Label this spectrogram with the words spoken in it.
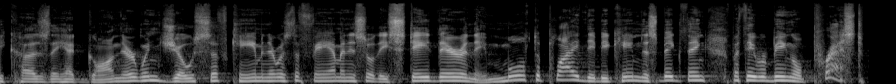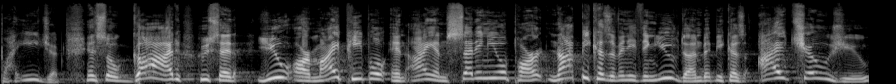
because they had gone there when Joseph came and there was the famine. And so they stayed there and they multiplied. They became this big thing, but they were being oppressed by Egypt. And so God, who said, You are my people and I am setting you apart, not because of anything you've done, but because I chose you,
